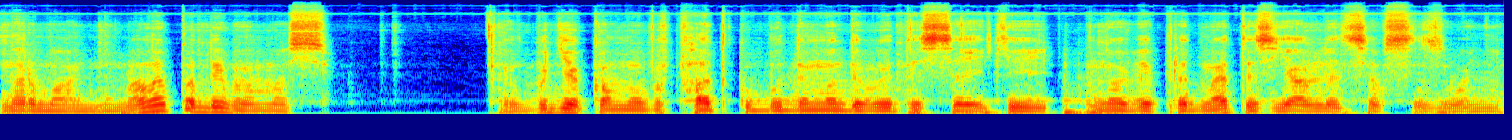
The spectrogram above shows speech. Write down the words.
нормальним. Але подивимось. В будь-якому випадку будемо дивитися, які нові предмети з'являться в сезоні.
